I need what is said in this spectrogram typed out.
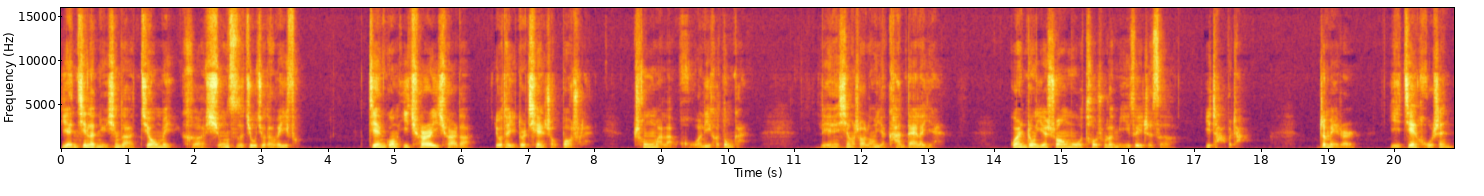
演尽了女性的娇媚和雄姿赳赳的威风。剑光一圈一圈的由她一对纤手抱出来，充满了活力和动感，连项少龙也看呆了眼。管仲爷双目透出了迷醉之色，一眨不眨。这美人以剑护身，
